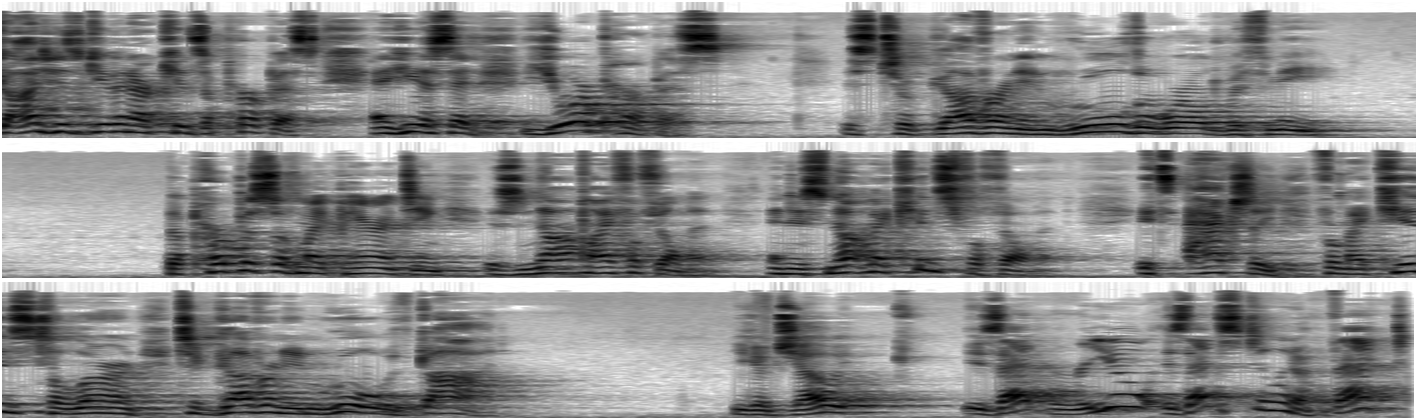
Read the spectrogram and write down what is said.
God has given our kids a purpose. And He has said, Your purpose is to govern and rule the world with me. The purpose of my parenting is not my fulfillment, and it's not my kids' fulfillment. It's actually for my kids to learn to govern and rule with God. You go, Joe, is that real? Is that still in effect?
